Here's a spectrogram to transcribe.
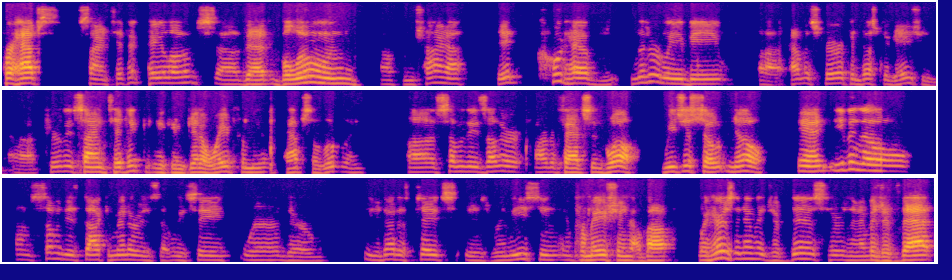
perhaps scientific payloads. Uh, that balloon uh, from China, it could have literally be uh, atmospheric investigation, uh, purely scientific. It can get away from you, absolutely. Uh, some of these other artifacts as well. We just don't know. And even though on some of these documentaries that we see where the United States is releasing information about, well, here's an image of this, here's an image of that,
